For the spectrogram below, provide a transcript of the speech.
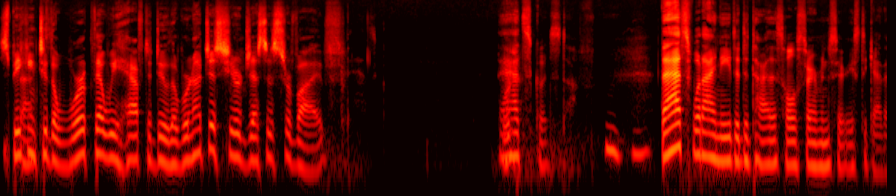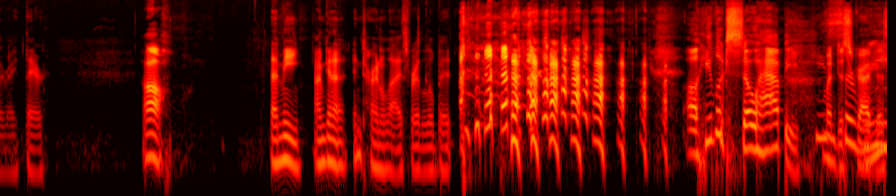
Speaking to the work that we have to do, that we're not just here just to survive. That's good stuff. Mm-hmm. That's what I needed to tie this whole sermon series together right there. Oh. Let me I'm gonna internalize for a little bit. oh he looks so happy i'm gonna He's describe this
